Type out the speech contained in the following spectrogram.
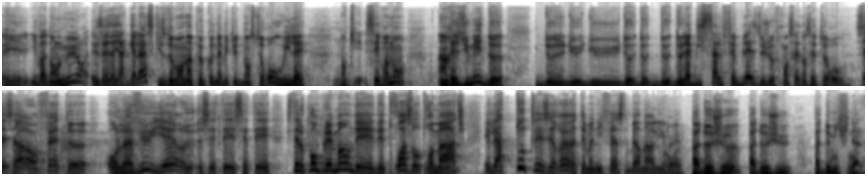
et il va dans le mur. Et vous avez d'ailleurs Galas qui se demande un peu comme d'habitude dans ce euro où il est. Donc c'est vraiment un résumé de de, du, du- de, de, de, de l'abyssale faiblesse du jeu français dans cet euro. C'est ça, en fait, euh, on l'a vu hier, euh, c'était, c'était, c'était le complément des, des trois autres matchs, et là, toutes les erreurs étaient manifestes, Bernard Lyon. Ouais. Pas de jeu, pas de jus, pas de demi-finale.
